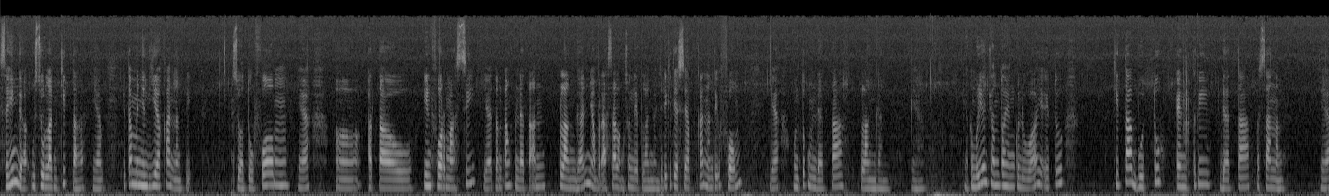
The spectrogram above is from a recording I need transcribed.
Sehingga usulan kita ya kita menyediakan nanti suatu form ya uh, atau informasi ya tentang pendataan pelanggan yang berasal langsung dari pelanggan. Jadi kita siapkan nanti form ya untuk mendata pelanggan ya. Ya, kemudian contoh yang kedua yaitu kita butuh entry data pesanan ya.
